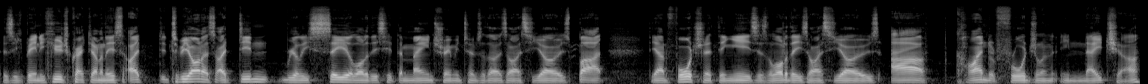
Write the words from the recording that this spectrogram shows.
there's been a huge crackdown on this. I, to be honest, I didn't really see a lot of this hit the mainstream in terms of those ICOs. But the unfortunate thing is, is a lot of these ICOs are kind of fraudulent in nature,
